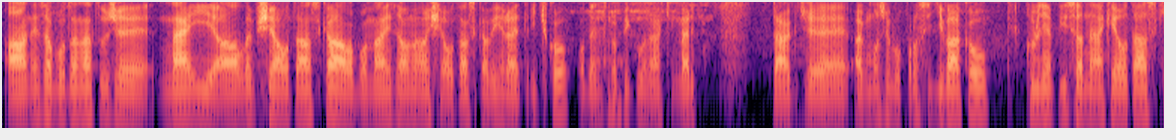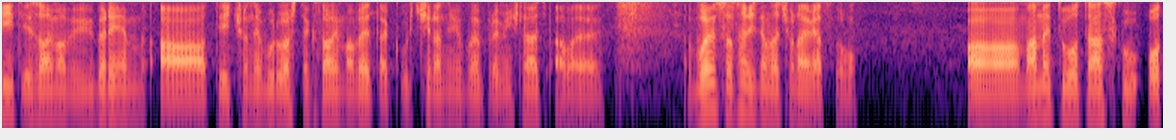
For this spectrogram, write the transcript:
A nezabúda na to, že najlepšia otázka alebo najzaujímavejšia otázka vyhraje tričko od Entropiku, nejaký merch. Takže ak môžem poprosiť divákov, kľudne písať nejaké otázky, tie zaujímavé vyberiem a tie, čo nebudú až tak zaujímavé, tak určite nad nimi budem premýšľať, ale budem sa snažiť tam dať čo najviac toho. A máme tu otázku od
